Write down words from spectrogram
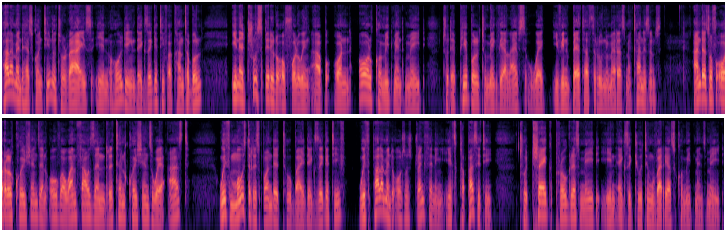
Parliament has continued to rise in holding the executive accountable in a true spirit of following up on all commitment made to the people to make their lives work even better through numerous mechanisms. Hundreds of oral questions and over 1,000 written questions were asked, with most responded to by the executive, with Parliament also strengthening its capacity to track progress made in executing various commitments made.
